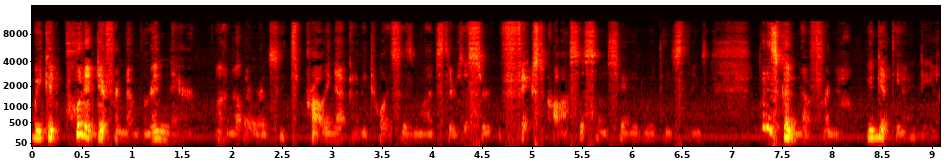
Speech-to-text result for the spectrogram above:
We could put a different number in there. In other words, it's probably not going to be twice as much. There's a certain fixed cost associated with these things. But it's good enough for now. You get the idea.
